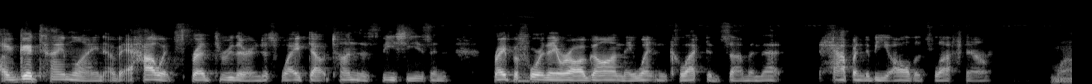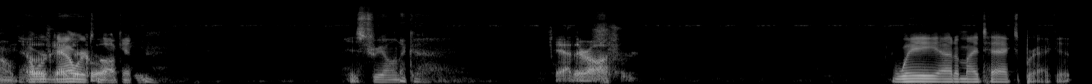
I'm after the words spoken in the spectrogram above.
a good timeline of how it spread through there and just wiped out tons of species and right before they were all gone they went and collected some and that happened to be all that's left now. Wow. Now we're now we're cool. talking histrionica. Yeah, they're awesome. Way out of my tax bracket.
